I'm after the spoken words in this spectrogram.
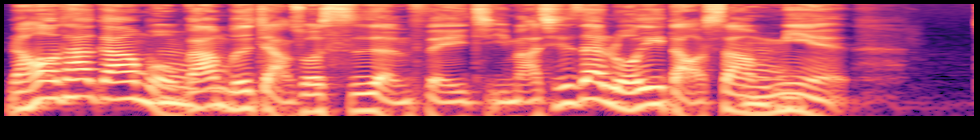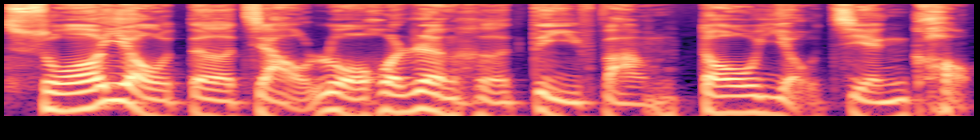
然后他刚刚我刚刚不是讲说私人飞机嘛？其实，在罗伊岛上面，所有的角落或任何地方都有监控。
